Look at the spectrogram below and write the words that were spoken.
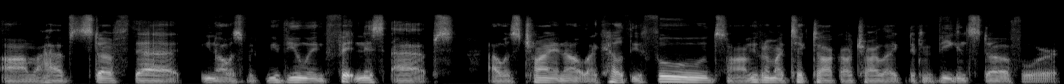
Um, I have stuff that you know, I was reviewing fitness apps. I was trying out like healthy foods. Um, even on my TikTok, I'll try like different vegan stuff or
